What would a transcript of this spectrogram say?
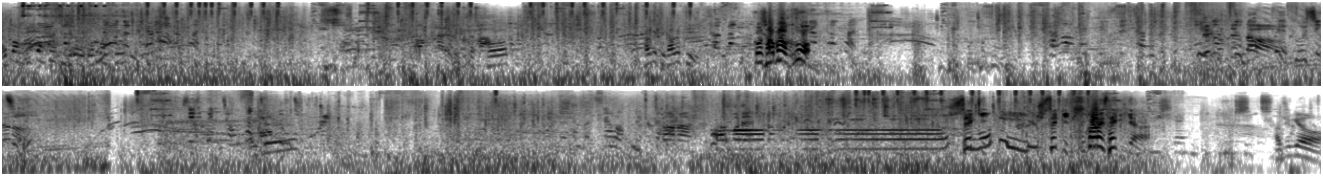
호빵 호빵 좀 밀어 이거 호빵 좀. 자, 컷. 가게티 가게티. 그거 잡아 그거 얘 힘들다. 보시지. 시스템 정상. 나이스. 하나. 한 번에. 쥐새끼 쥐새끼 죽어 이 새끼야 다 죽여.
